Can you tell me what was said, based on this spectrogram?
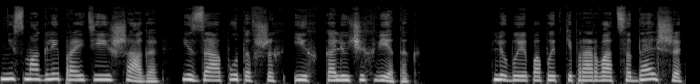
не смогли пройти и шага из-за опутавших их колючих веток. Любые попытки прорваться дальше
